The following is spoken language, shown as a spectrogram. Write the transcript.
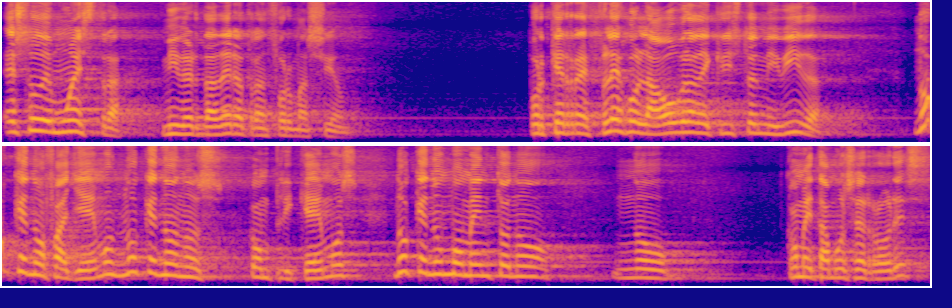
Esto demuestra mi verdadera transformación, porque reflejo la obra de Cristo en mi vida. No que no fallemos, no que no nos compliquemos, no que en un momento no, no cometamos errores,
